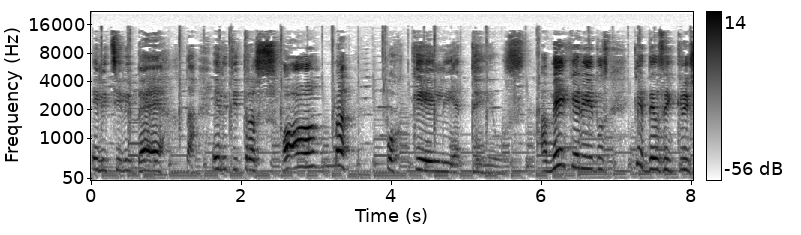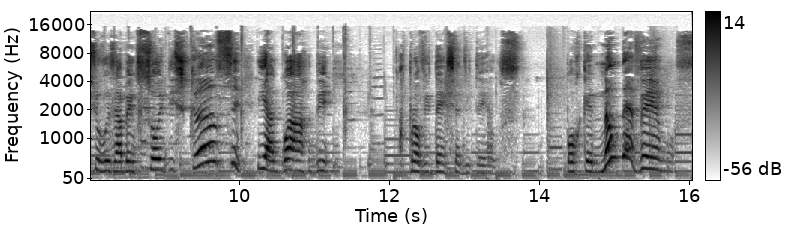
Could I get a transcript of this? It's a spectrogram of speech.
Ele te liberta, Ele te transforma, porque Ele é Deus. Amém, queridos? Que Deus em Cristo vos abençoe, descanse e aguarde a providência de Deus, porque não devemos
